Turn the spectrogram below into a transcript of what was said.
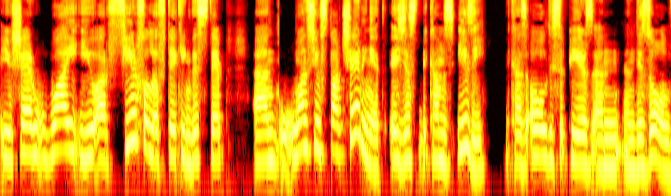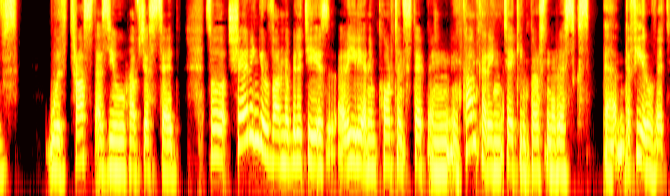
you share why you are fearful of taking this step. And once you start sharing it, it just becomes easy because all disappears and, and dissolves with trust, as you have just said. So sharing your vulnerability is really an important step in, in conquering taking personal risks and the fear of it.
